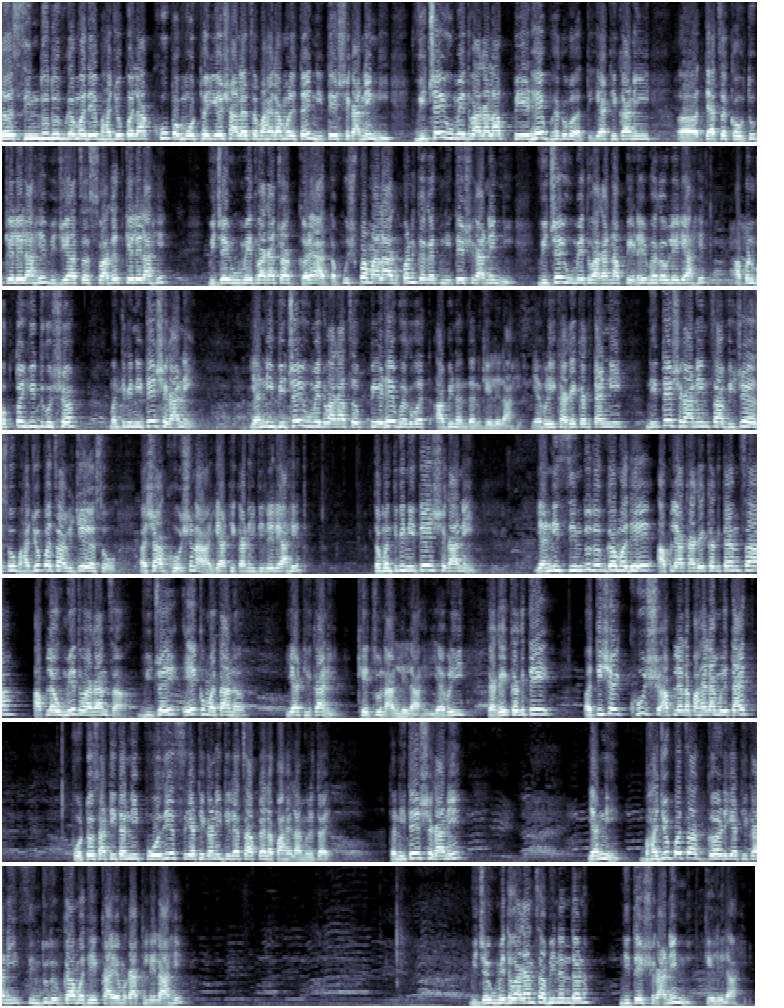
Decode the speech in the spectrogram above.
तर सिंधुदुर्गमध्ये भाजपला खूप मोठं यश आल्याचं पाहायला मिळतंय. नितेश राणेंनी विजयी उमेदवाराला पेढे भगवत या ठिकाणी त्याचं कौतुक केलेलं आहे विजयाचं स्वागत केलेलं आहे. विजयी उमेदवाराच्या गळ्यात पुष्पमाला अर्पण करत नितेश राणेंनी विजयी उमेदवारांना पेढे भरवलेले आहेत. आपण बघतो ही दृश्य. मंत्री नितेश राणे यांनी विजयी उमेदवाराचं पेढे भगवत अभिनंदन केलेलं आहे. यावेळी कार्यकर्त्यांनी नितेश राणेंचा विजय असो भाजपचा विजय असो अशा घोषणा या ठिकाणी दिलेल्या आहेत. तर मंत्री नितेश राणे यांनी सिंधुदुर्गमध्ये आपल्या कार्यकर्त्यांचा आपल्या उमेदवारांचा विजय एकमतानं या ठिकाणी खेचून आणलेला आहे. यावेळी कार्यकर्ते अतिशय खुश आपल्याला पाहायला मिळत आहेत फोटोसाठी त्यांनी पोजेस या ठिकाणी दिल्याचं आपल्याला पाहायला मिळत आहे तर नितेश राणे यांनी भाजपचा गड या ठिकाणी सिंधुदुर्गामध्ये कायम राखलेला आहे. विजय उमेदवारांचं अभिनंदन नितेश राणेंनी केलेलं आहे.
